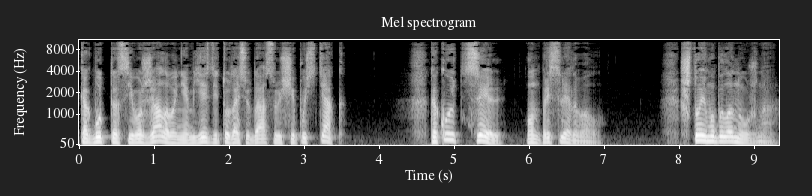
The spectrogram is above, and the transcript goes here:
Как будто с его жалованием ездить туда-сюда сущий пустяк. Какую цель он преследовал? Что ему было нужно?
